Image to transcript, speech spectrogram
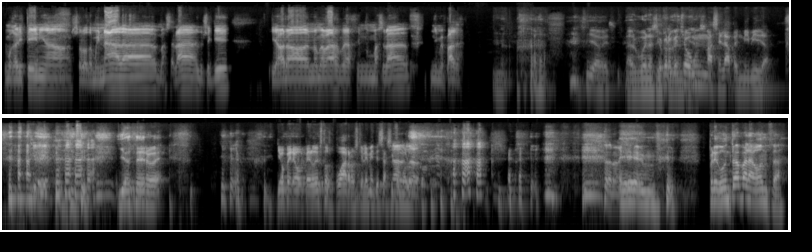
como calistenia, solo tomo nada, masalá, no sé qué, y ahora no me vas a ver haciendo un masalá ni me pagas. No, Ya ves. las buenas Yo creo que he hecho un muscle up en mi vida. Yo cero, ¿eh? Yo, pero, pero de estos guarros que le metes así Claro, como claro. los. Em, pregunta para Gonza.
